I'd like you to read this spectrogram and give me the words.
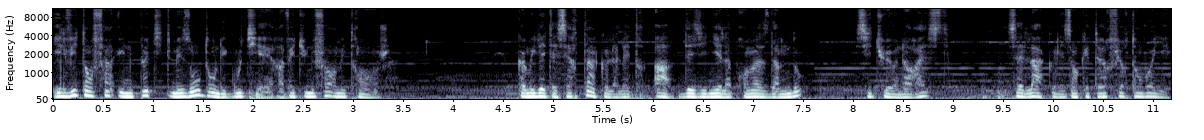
Il vit enfin une petite maison dont les gouttières avaient une forme étrange. Comme il était certain que la lettre A désignait la province d'Amdo, située au nord-est, c'est là que les enquêteurs furent envoyés.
